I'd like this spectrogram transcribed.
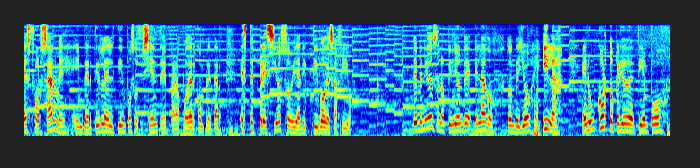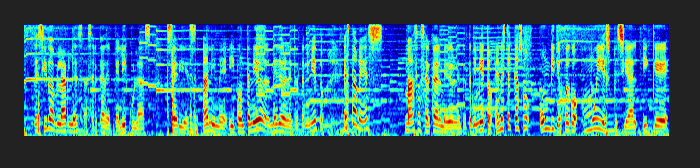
esforzarme e invertirle el tiempo suficiente para poder completar este precioso y adictivo desafío. Bienvenidos a la opinión de Helado, donde yo, Hila, en un corto periodo de tiempo decido hablarles acerca de películas, series, anime y contenido del medio del entretenimiento. Esta vez más acerca del medio del entretenimiento. En este caso, un videojuego muy especial y que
